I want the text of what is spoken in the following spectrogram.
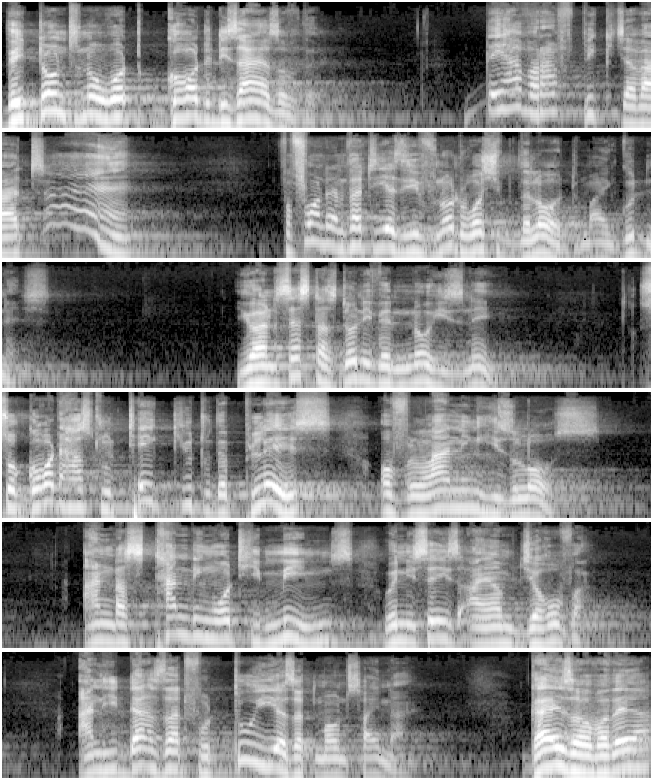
They don't know what God desires of them. They have a rough picture that eh, for 430 years you've not worshipped the Lord. My goodness. Your ancestors don't even know his name. So God has to take you to the place of learning his laws understanding what he means when he says, I am Jehovah. And he does that for two years at Mount Sinai. Guys are over there,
